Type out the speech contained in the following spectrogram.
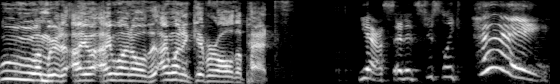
ooh, I'm gonna, I, I want all the, I want to give her all the pets. Yes, and it's just like, hey,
